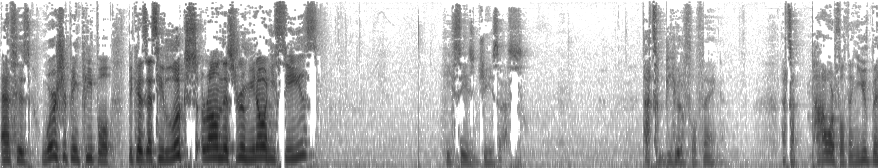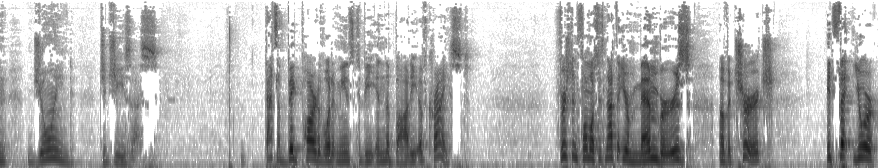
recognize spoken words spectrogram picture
as His worshiping people because as He looks around this room, you know what He sees? He sees Jesus. That's a beautiful thing. That's a powerful thing. You've been joined to Jesus. That's a big part of what it means to be in the body of Christ. First and foremost, it's not that you're members of a church, it's that you're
